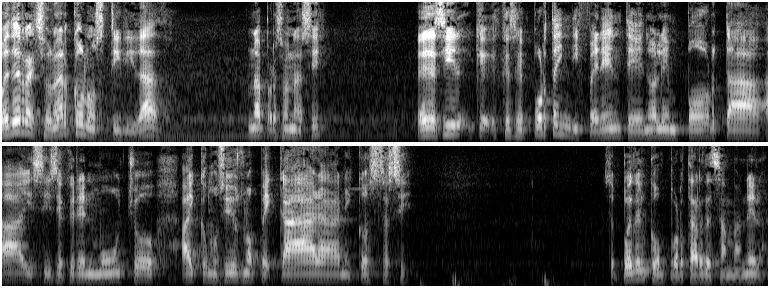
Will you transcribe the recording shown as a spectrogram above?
Puede reaccionar con hostilidad una persona así. Es decir, que, se porta indiferente, no le importa, ay, si se creen mucho, ay, como si ellos no pecaran y cosas así. Se pueden comportar de esa manera.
